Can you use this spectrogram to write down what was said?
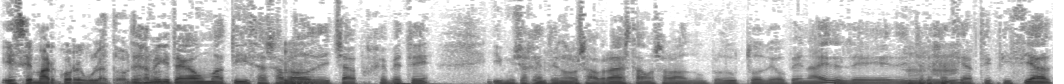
ese marco regulatorio. Déjame que te haga un matiz. Has hablado de ChatGPT y mucha gente no lo sabrá. Estamos hablando de un producto de OpenAI, de, inteligencia artificial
